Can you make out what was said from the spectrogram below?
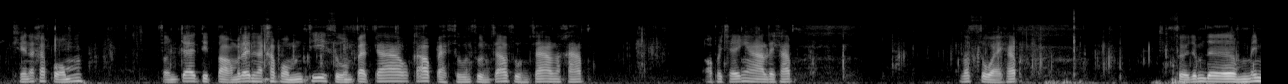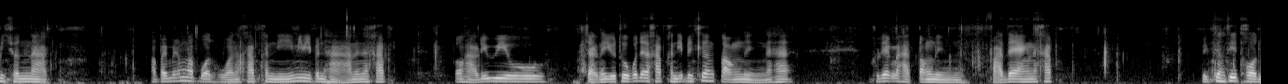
โอเคนะครับผมสนใจติดต่อมาได้เลยนะครับ ผมที่ 0899800909 นะครับ เอาไปใช้งานเลยครับ รถสวยครับ สวยเดิมๆไม่มีชนหนัก เอาไปไม่ต้องมาปวดหัวนะครับ คันนี้ไม่มีปัญหาเลยนะครับ ลองหารีวิวจากใน YouTube ก็ได้ครับคันนี้เป็นเครื่องตองหนึ่งนะฮะเขาเรียกรหัสตองหนึ่งฝาแดงนะครับ เป็นเครื่องที่ทน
